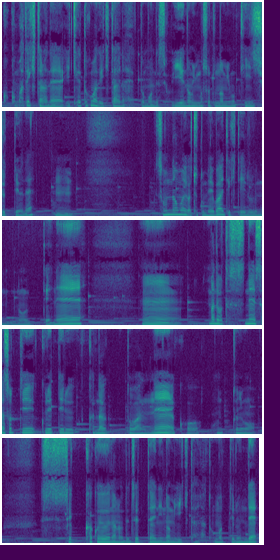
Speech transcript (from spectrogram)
ここまで来たらね行けるとこまで行きたいねと思うんですよ。家飲みも外飲みも禁酒っていうね。うん。そんな思いがちょっと芽生えてきているのでね。うん。まあでもね誘ってくれてる方とはねこう本当にもうせっかくなので絶対に飲みに行きたいなと思ってるんで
